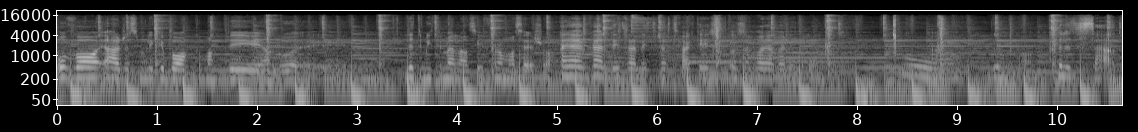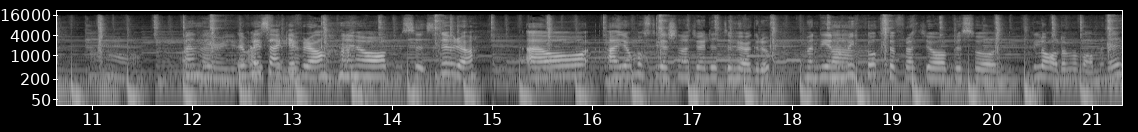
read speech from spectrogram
Och vad är det som ligger bakom att det ändå lite mitt emellan siffror om man säger så? Jag är väldigt, väldigt trött faktiskt. Och så har jag väldigt ont. Åh, gumman. Det är lite sad. Ja, Men det blir säkert bra. Ja, precis. Du då? Ja, jag måste erkänna att jag är lite högre upp. Men det är nog mycket också för att jag blir så glad av att vara med dig.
